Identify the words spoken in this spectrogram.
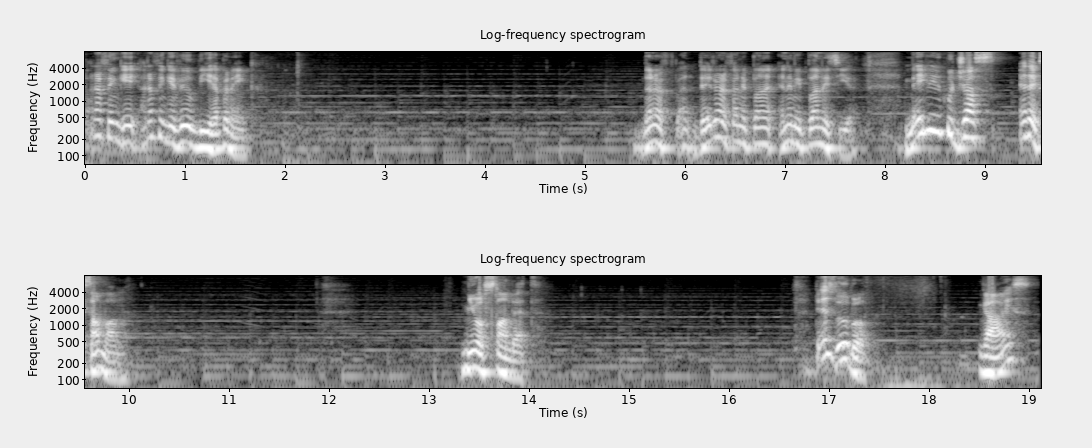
But I think it, I don't think it will be happening. They don't have, they don't have any plan enemy planets here. Maybe we could just attack someone. New Slandet. That's doable. Guys.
